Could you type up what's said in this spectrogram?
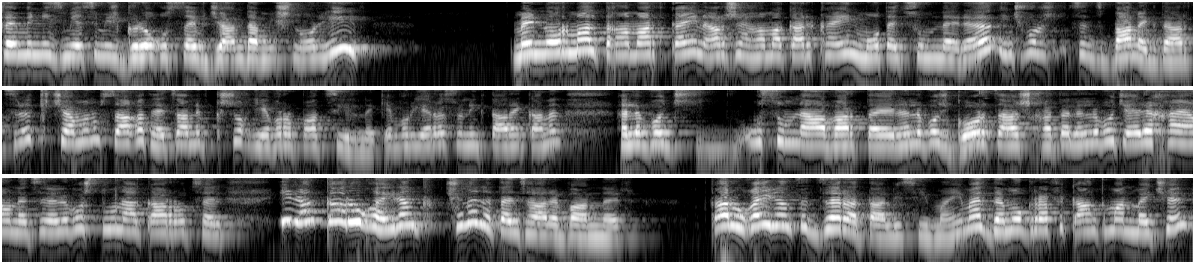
ֆեմինիզմի եսի միշտ գրող ու սև ջանդամի շնորհիվ Մեր նորմալ տղամարդկային արժե համակարգային մոտեցումները, ինչ որ ցենց բան եք դարձրել, քիչ ամանում սաղատ հեծանիվ քշող եվրոպացի լինեք, այն որ 35 տարեկան են, հələ ոչ ուսումն ավարտել, հələ ոչ գործ աշխատել, հələ ոչ երեխա ունեցել, հələ ոչ տուն կառուցել։ Իրանք կարող է, իրանք չունեն այտենց հարևաններ։ Կարող է իրանց ձեռը տալիս հիմա։ Հիմա դեմոգրաֆիկ անկման մեջ են,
